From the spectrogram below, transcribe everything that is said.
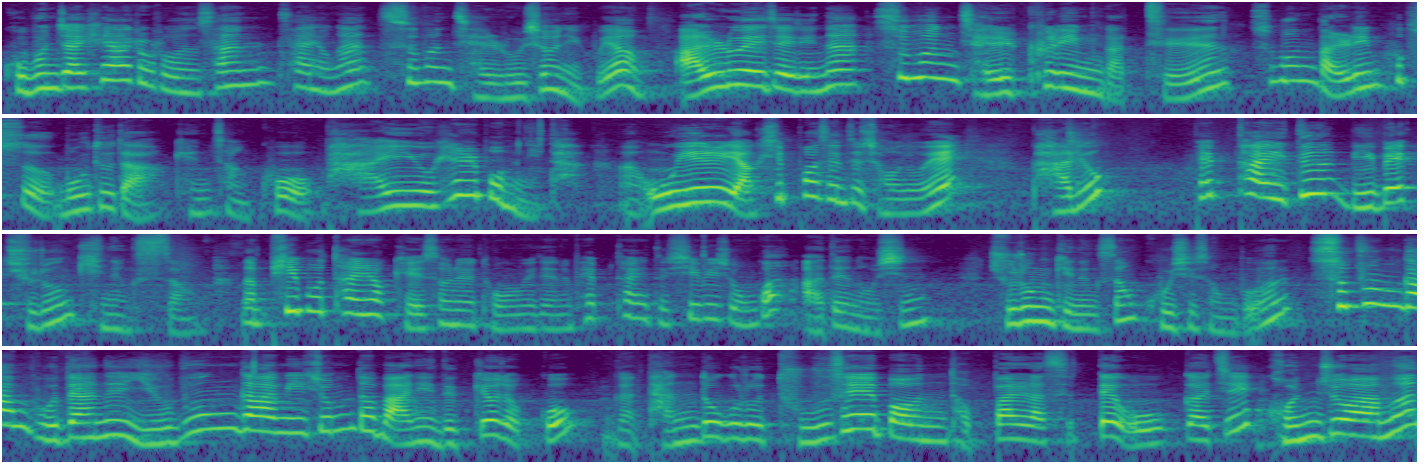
고분자 히알루론산 사용한 수분 젤 로션이고요. 알로에 젤이나 수분 젤 크림 같은 수분 발림 흡수 모두 다 괜찮고 바이오힐보입니다. 아, 오일 약 10% 전후에 발효 펩타이드 미백 주름 기능성. 피부 탄력 개선에 도움이 되는 펩타이드 12종과 아데노신 주름 기능성 고시 성분. 수분감보다는 유분감이 좀 더 많이 느껴졌고 그러니까 단독으로 두세 번 덧발랐을 때 오후까지 건조함은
